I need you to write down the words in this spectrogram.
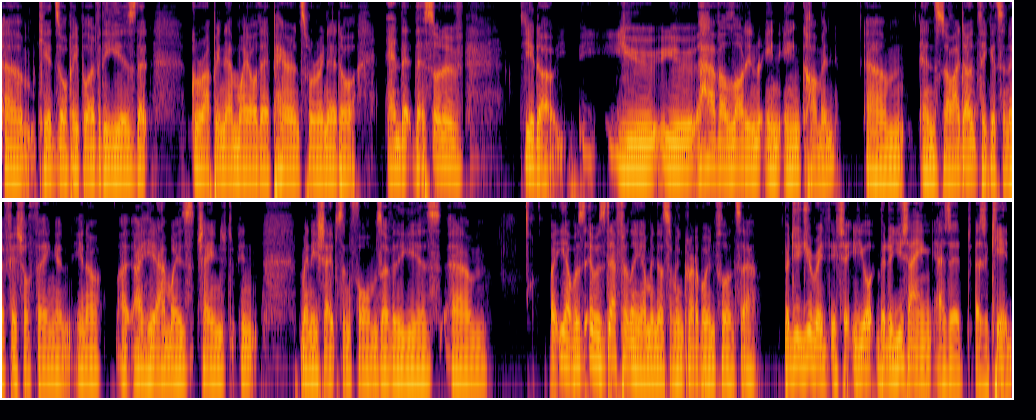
um, kids or people over the years that grew up in Amway or their parents were in it, or and that they're sort of, you know, you you have a lot in in, in common um, and so I don't think it's an official thing. And, you know, I, I, hear Amway's changed in many shapes and forms over the years. Um, but yeah, it was, it was definitely, I mean, there's some incredible influence there. But did you read? But are you saying as a as a kid,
